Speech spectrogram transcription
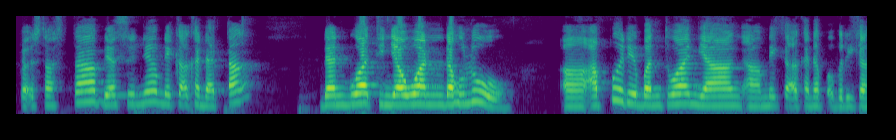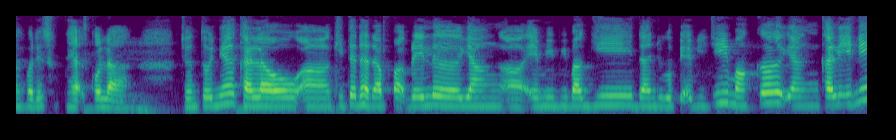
pihak swasta biasanya mereka akan datang dan buat tinjauan dahulu. Uh, apa dia bantuan yang uh, mereka akan dapat berikan kepada pihak sekolah. Contohnya kalau uh, kita dah dapat braille yang uh, MAB bagi dan juga PIBG maka yang kali ini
